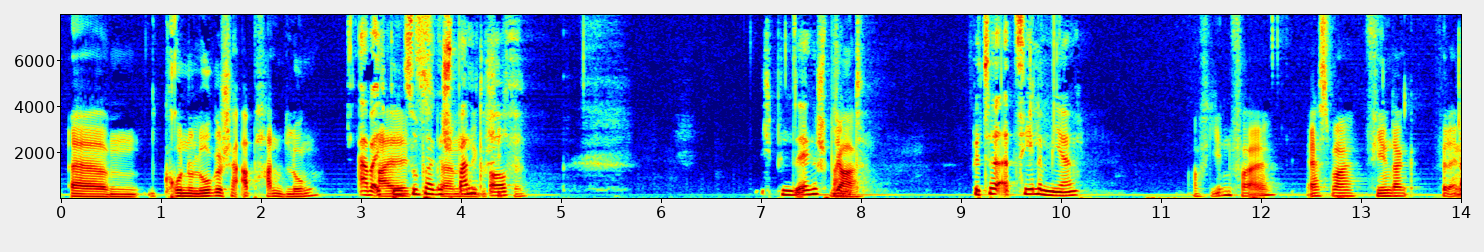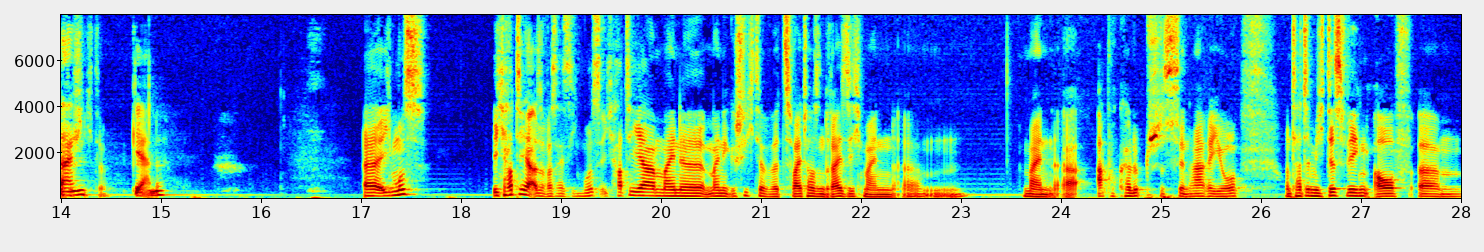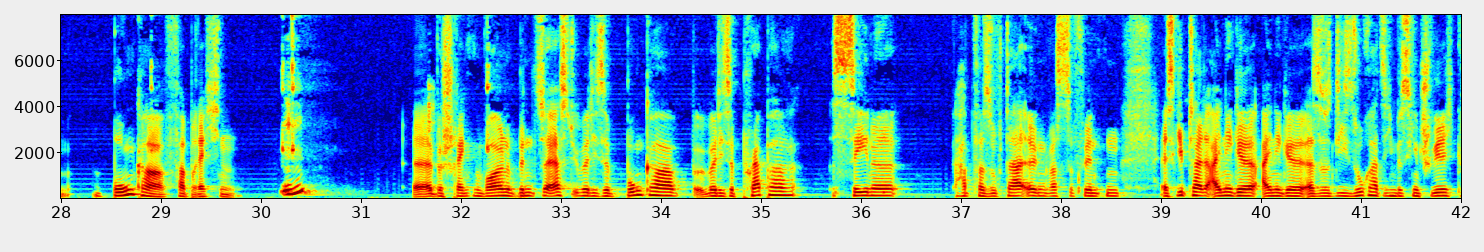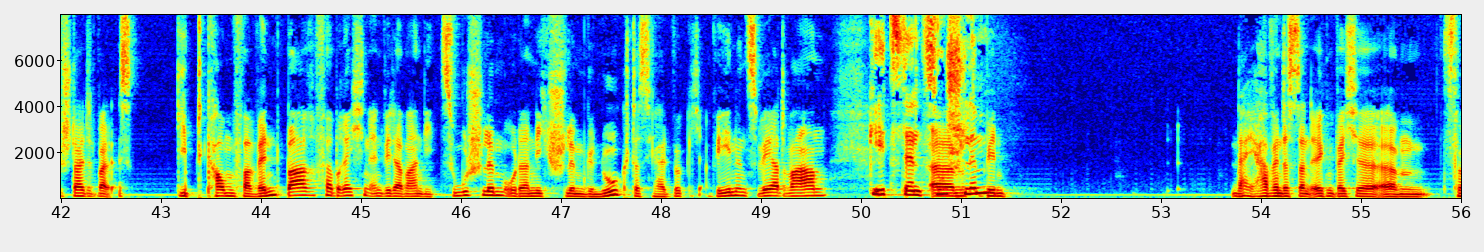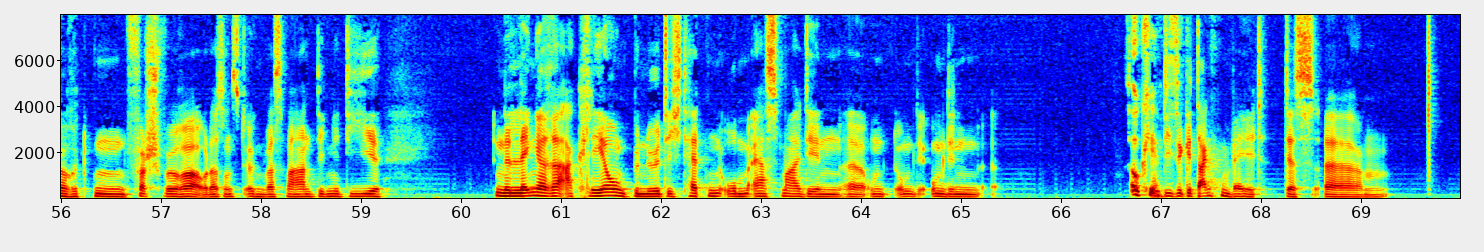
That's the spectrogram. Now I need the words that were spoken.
ähm, chronologische Abhandlung. Aber ich als, bin super ähm, gespannt ähm, drauf. Ich bin sehr gespannt. Ja. Bitte erzähle mir. Auf jeden Fall. Erstmal vielen Dank für deine Dank. Geschichte. Gerne. Äh, ich muss, ich hatte ja, also was heißt ich muss, ich hatte ja meine, meine Geschichte über 2030, mein, ähm, mein äh, apokalyptisches Szenario und hatte mich deswegen auf ähm, Bunkerverbrechen mhm. äh, beschränken wollen. Bin zuerst über diese Bunker, über diese Prepper-Szene hab versucht, da irgendwas zu finden. Es gibt halt einige, einige, also die Suche hat sich ein bisschen schwierig gestaltet, weil es gibt kaum verwendbare Verbrechen. Entweder waren die zu schlimm oder nicht schlimm genug, dass sie halt wirklich erwähnenswert waren. Geht's denn zu ähm, schlimm? Bin, naja, wenn das dann irgendwelche ähm, verrückten Verschwörer oder sonst irgendwas waren, Dinge, die eine längere Erklärung benötigt hätten, um erstmal den, äh, um, um, um den, okay. um diese Gedankenwelt des ähm,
